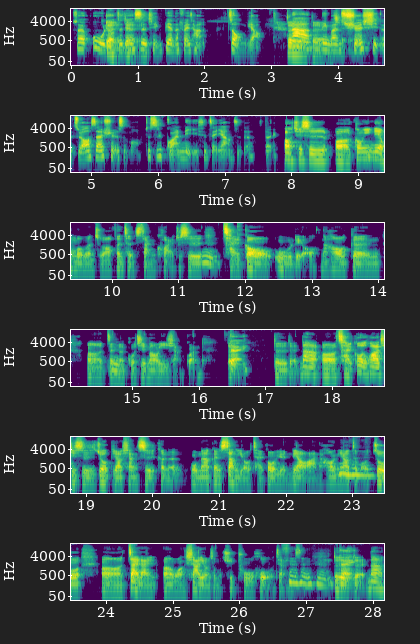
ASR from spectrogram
所以物流对这件事情变得非常重要。对那你们学习的主要是在学什么？就是管理是怎样子的？对，哦，其实呃，供应链我们主要分成三块，就是嗯采购、物流，然后跟呃整个嗯国际贸易相关。对，对对对对，那呃，采购的话，其实就比较像是可能我们要跟上游采购原料啊，然后你要怎么嗯做，呃，再来呃往下游怎么去铺货这样哼子。对对对，那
